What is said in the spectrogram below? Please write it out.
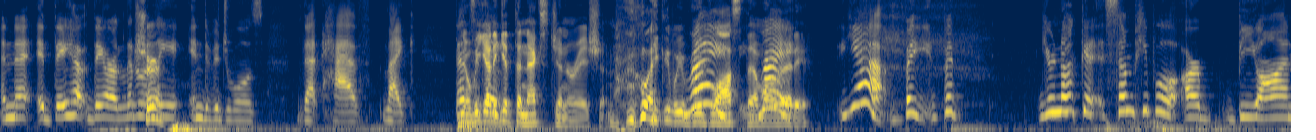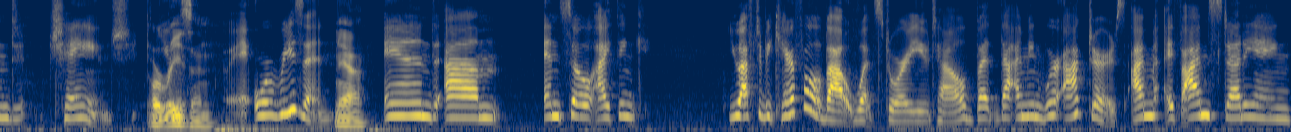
And that they have they are literally individuals that have like that's no, we got to get the next generation. like we've, we've lost them right. already. Yeah, but but you're not going to some people are beyond change Or You- reason. or reason. Yeah. And um and so I think you have to be careful about what story you tell, but that I mean, we're actors. I'm if I'm studying,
